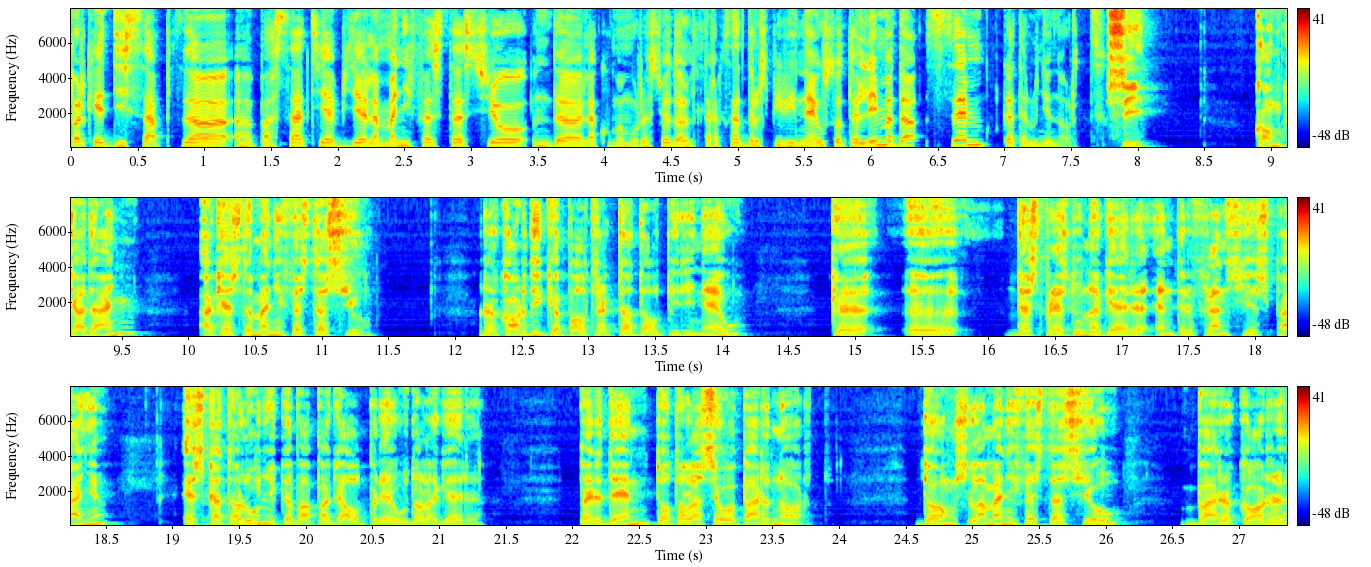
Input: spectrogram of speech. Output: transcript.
perquè dissabte eh, passat hi havia la manifestació de la commemoració del Tractat dels Pirineus sota lema de SEM Catalunya Nord. Sí, com cada any, aquesta manifestació. Recordi que pel Tractat del Pirineu, que eh, després d'una guerra entre França i Espanya, és Catalunya que va pagar el preu de la guerra, perdent tota la seva part nord. Doncs la manifestació va recórrer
